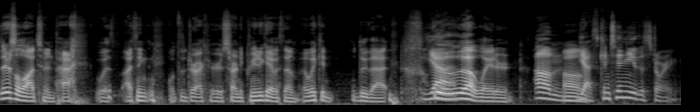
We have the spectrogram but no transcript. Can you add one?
there's a lot to unpack with. I think what the director is trying to communicate with them, and we could we'll do that. Yeah. we'll do that later. Um, Um, yes, continue the story.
